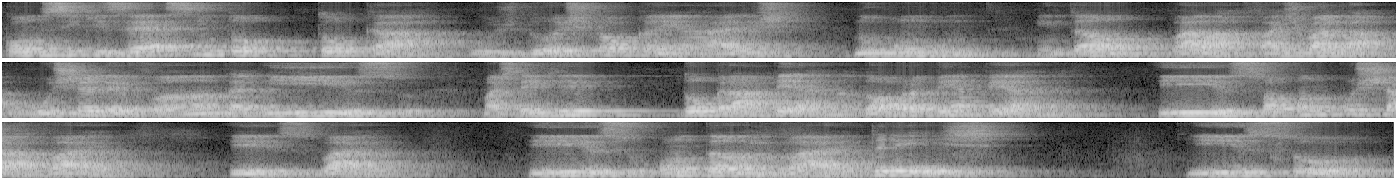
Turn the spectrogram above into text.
como se quisessem to- tocar os dois calcanhares no bumbum. Então, vai lá, faz devagar, puxa, levanta, isso. Mas tem que dobrar a perna, dobra bem a perna. Isso, só quando puxar, vai. Isso, vai. Isso, contando, vai. Três, Isso.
